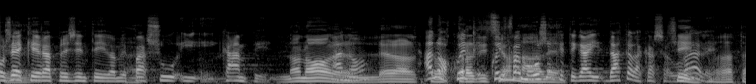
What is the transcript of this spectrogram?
Cos'è che rappresentava? Mi pare su i, i, campi? No, no, ah, no? era ah, no, quel, quel, famoso che ti hai data la Cassa Rurale. Sì,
